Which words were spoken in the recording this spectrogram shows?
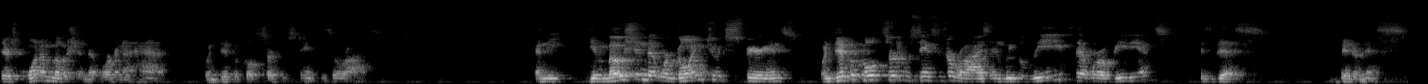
There's one emotion that we're going to have when difficult circumstances arise. And the the emotion that we're going to experience when difficult circumstances arise and we believe that we're obedience is this bitterness.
